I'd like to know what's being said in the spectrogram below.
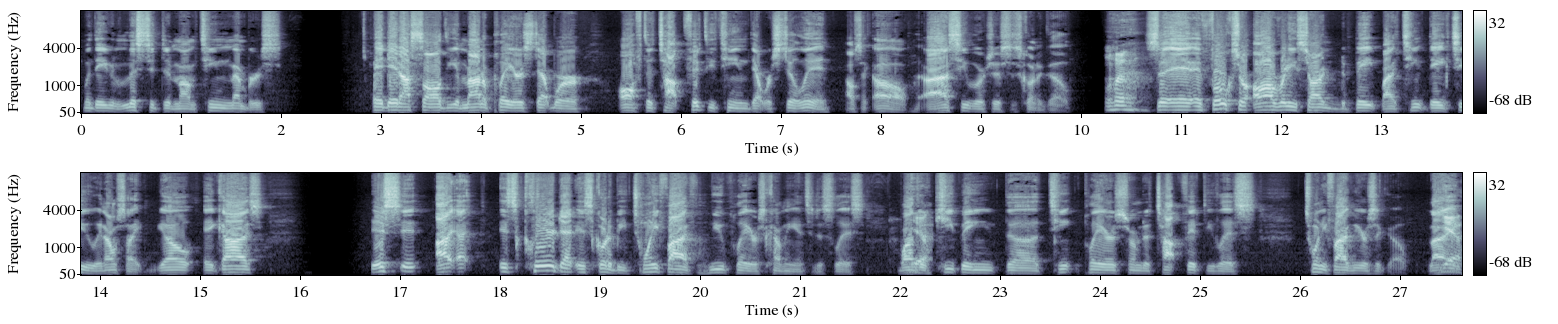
when they listed the um, team members, and then I saw the amount of players that were off the top 50 team that were still in. I was like, oh, I see where this is going to go. so and, folks are already starting to debate by team day two, and I was like, yo, hey guys, this is, I, I it's clear that it's going to be 25 new players coming into this list while yeah. they're keeping the team players from the top 50 list 25 years ago. Like, yeah.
